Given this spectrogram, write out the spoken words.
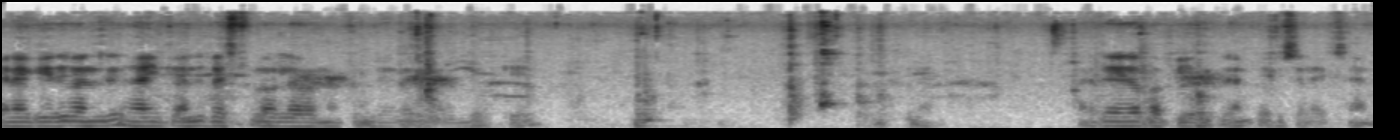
எனக்கு இது வந்து ஹைட் வந்து ஃபஸ்ட் ஃப்ளோரில் வரணும் ஓகே அதே பப்பி எடுக்கிறேன் பப்பி செலெக்ஷன்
